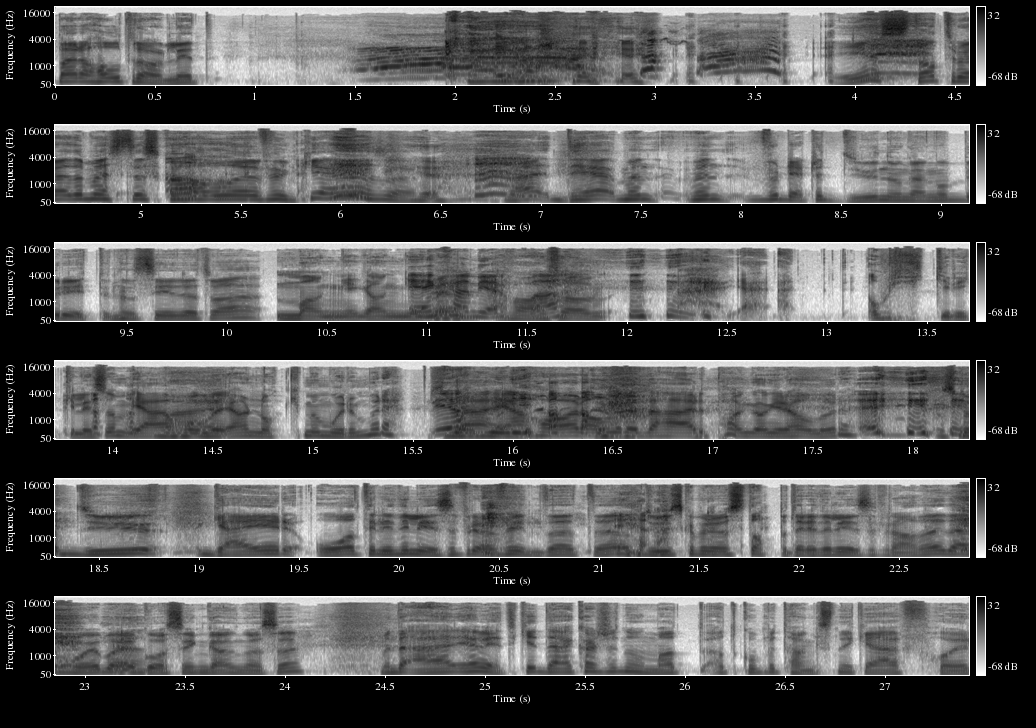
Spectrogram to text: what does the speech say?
bare hold tråden litt. Yes, da tror jeg det meste skal eh, funke. jeg, Altså. Nei, det, men, men vurderte du noen gang å bryte inn og si vet du hva? Mange ganger. Jeg men kan jeg var sånn Jeg orker ikke, liksom. Jeg, holder, jeg har nok med mormor, jeg. Så Ja. jeg, jeg har allerede her et par ganger i halvåret. Så skal du, Geir og Trine Lise prøve å finne ut av dette, og du skal prøve å stoppe Trine Lise fra det. Det må jo bare Ja. gå sin gang også. Men det er, jeg vet ikke, det er kanskje noe med at, at kompetansen ikke er for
